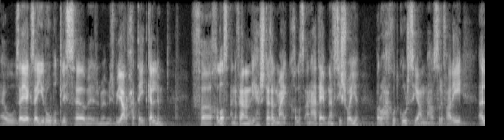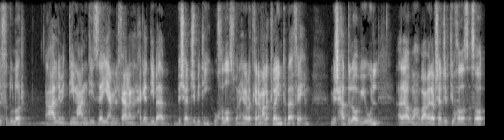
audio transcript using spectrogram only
أو زيك زي روبوت لسه مش بيعرف حتى يتكلم فخلاص أنا فعلا ليه هشتغل معاك؟ خلاص أنا هتعب نفسي شوية أروح آخد course يا عم هصرف عليه ألف دولار أعلم ال team عندي إزاي يعمل فعلا الحاجات دي بقى ب ChatGPT وخلاص وأنا هنا بتكلم على client بقى فاهم مش حد اللي هو بيقول أنا ما بعملها ب ChatGPT وخلاص. أصل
